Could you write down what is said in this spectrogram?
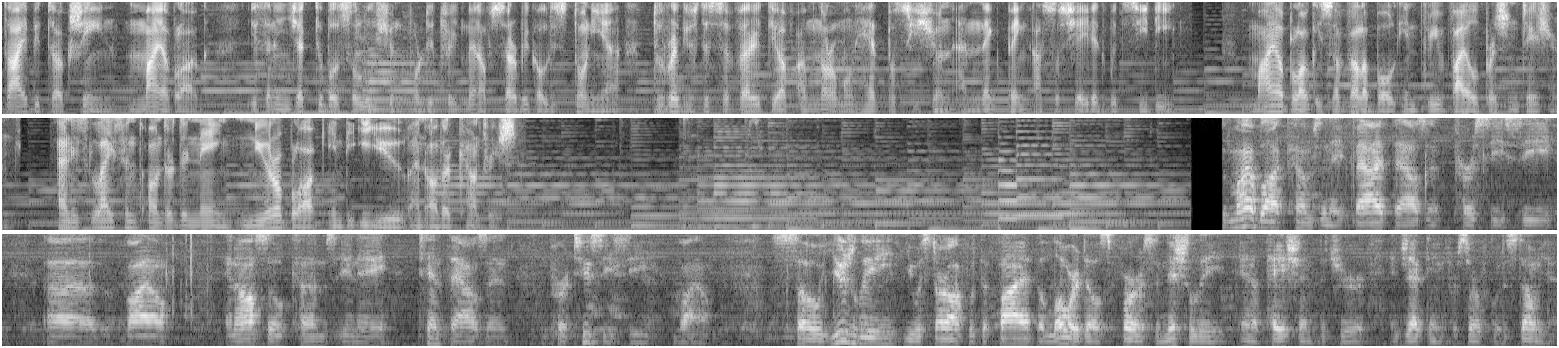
Tibitoxin Myobloc is an injectable solution for the treatment of cervical dystonia to reduce the severity of abnormal head position and neck pain associated with CD. Myobloc is available in three vial presentations and is licensed under the name NeuroBloc in the EU and other countries. Myobloc comes in a 5,000 per cc uh, vial and also comes in a 10,000 per 2 cc vial. So usually you would start off with the five, the lower dose first initially in a patient that you're injecting for cervical dystonia.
